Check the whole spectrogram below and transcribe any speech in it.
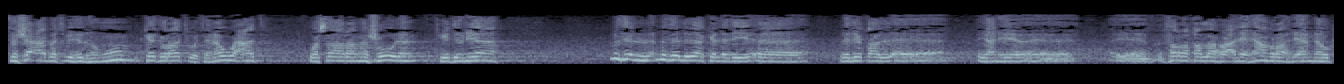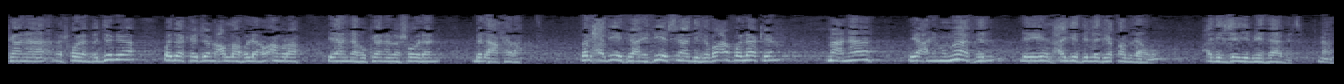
تشعبت به الهموم كثرت وتنوعت وصار مشغولا في دنياه. مثل مثل ذاك الذي آه الذي قال آه يعني آه فرق الله عليه أمره لأنه كان مشغولا بالدنيا وذاك جمع الله له أمره لأنه كان مشغولا بالآخرة. فالحديث يعني في إسناده ضعف ولكن معناه يعني مماثل للحديث الذي قبله. حديث زيد بن ثابت. نعم.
